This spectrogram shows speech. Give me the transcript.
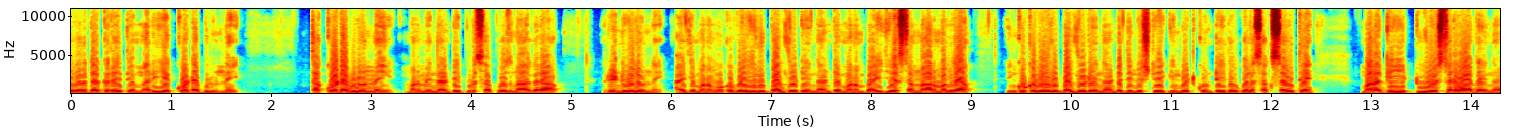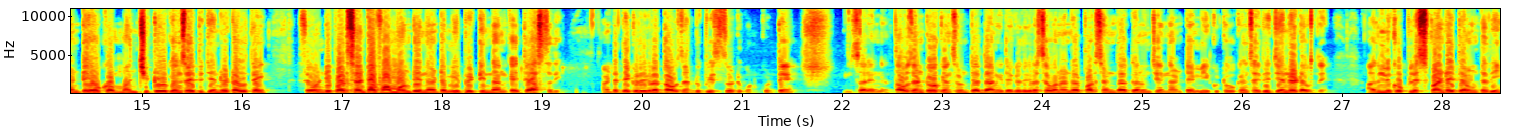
ఎవరి దగ్గర అయితే మరీ ఎక్కువ డబ్బులు ఉన్నాయి? తక్కువ డబ్బులు ఉన్నాయి. మనం ఏంటంటే ఇప్పుడు సపోజ్ నా దగ్గర రెండు వేలు ఉన్నాయి. అయితే మనం ఒక వెయ్యి రూపాయలతో ఏంటంటే మనం బై చేస్తాం నార్మల్గా ఇంకొక వెయ్యి రూపాయలతో ఏంటంటే దీన్ని స్టేకింగ్ పెట్టుకుంటే ఇది ఒకవేళ సక్సెస్ అవుతే మనకి టూ ఇయర్స్ తర్వాత ఏంటంటే ఒక మంచి టోకెన్స్ అయితే జనరేట్ అవుతాయి. సెవెంటీ పర్సెంట్ ఆఫ్ అమౌంట్ ఏంటంటే మీరు పెట్టిన దానికైతే వస్తుంది. అంటే దగ్గర దగ్గర థౌసండ్ రూపీస్ తోటి కొనుక్కుంటే సరే థౌసండ్ టోకెన్స్ ఉంటే దానికి దగ్గర దగ్గర సెవెన్ హండ్రెడ్ పర్సెంట్ దగ్గర నుంచి ఏంటంటే మీకు టోకెన్స్ అయితే జనరేట్ అవుతాయి. అది మీకు ప్లస్ పాయింట్ అయితే ఉంటుంది.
